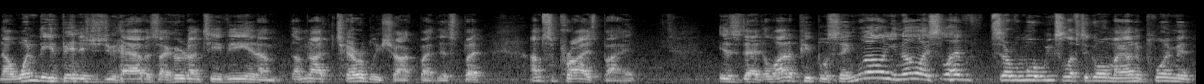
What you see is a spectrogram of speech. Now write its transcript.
Now, one of the advantages you have, as I heard on TV, and I'm, I'm not terribly shocked by this, but I'm surprised by it. is that a lot of people are saying, well, you know, I still have several more weeks left to go on my unemployment.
